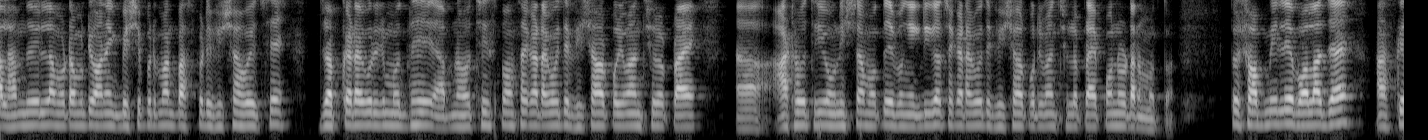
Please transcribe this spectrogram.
আলহামদুলিল্লাহ মোটামুটি অনেক বেশি পরিমাণ পাসপোর্টে ভিসা হয়েছে। জব ক্যাটাগরির মধ্যে আপনার হচ্ছে স্পন্সার ক্যাটাগরিতে ভিসা হওয়ার পরিমাণ ছিল প্রায় আঠেরো থেকে উনিশটার মতো এবং এগ্রিকালচার ক্যাটাগরিতে ভিসা হওয়ার পরিমাণ ছিল প্রায় পনেরোটার মতো। তো সব মিলিয়ে বলা যায়, আজকে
